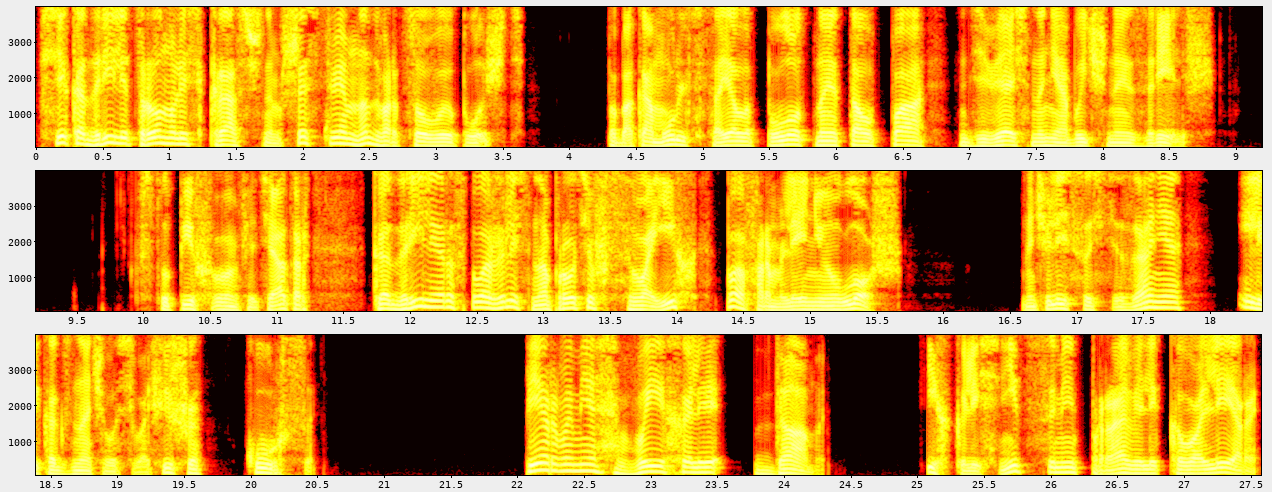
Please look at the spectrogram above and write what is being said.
все кадрили тронулись красочным шествием на Дворцовую площадь. По бокам улиц стояла плотная толпа, девясь на необычное зрелище. Вступив в амфитеатр, кадрили расположились напротив своих по оформлению лож. Начались состязания, или, как значилось в афише, курсы. Первыми выехали дамы. Их колесницами правили кавалеры,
